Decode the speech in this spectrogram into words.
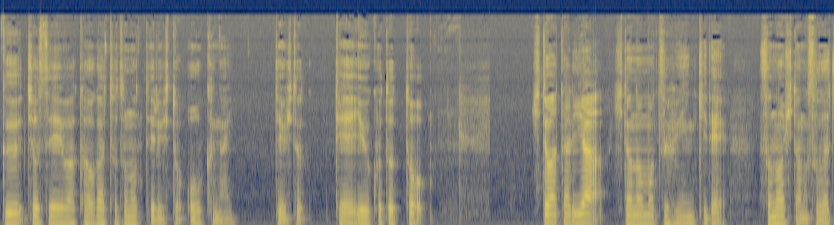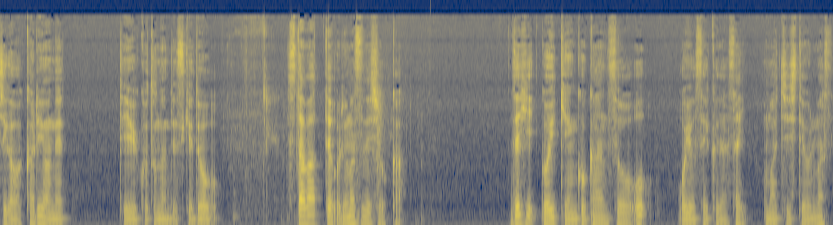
く女性は顔が整っている人多くないっていう人っていうことと人当たりや人の持つ雰囲気でその人の育ちがわかるよねっていうことなんですけど伝わっておりますでしょうか？ぜひご意見ご感想をお寄せください。お待ちしております。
